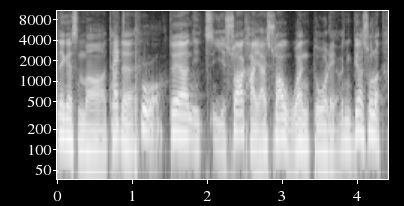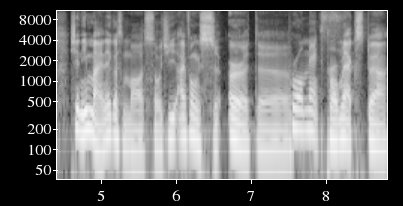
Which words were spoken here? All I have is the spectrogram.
那个什么，它的 Pro，对啊，你自己刷卡也还刷五万多嘞，你不要说了，现在你买那个什么手机 iPhone 十二的 Pro Max，Pro Max，对啊，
